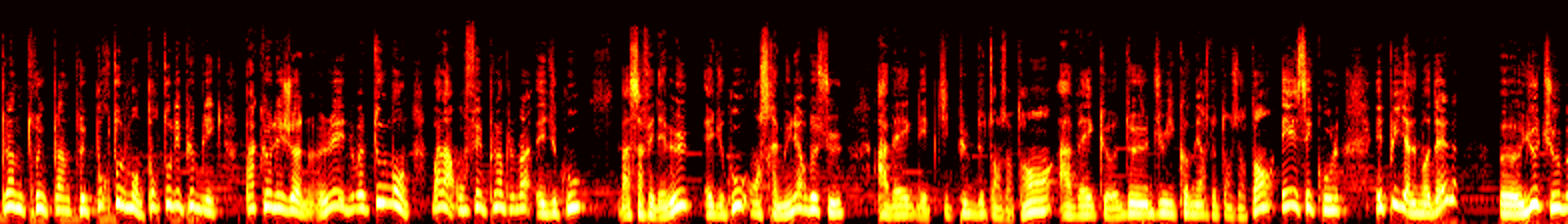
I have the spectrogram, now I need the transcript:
plein de trucs, plein de trucs pour tout le monde, pour tous les publics, pas que les jeunes, les... tout le monde. Voilà, on fait plein, plein, plein. Et du coup, bah ça fait des vues et du coup, on se rémunère dessus avec des petites pubs de temps en temps, avec euh, de, du e-commerce de temps en temps et c'est cool. Et puis il y a le modèle euh, YouTube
